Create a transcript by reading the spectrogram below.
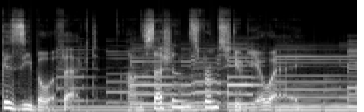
Gazebo Effect on Sessions from Studio A.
